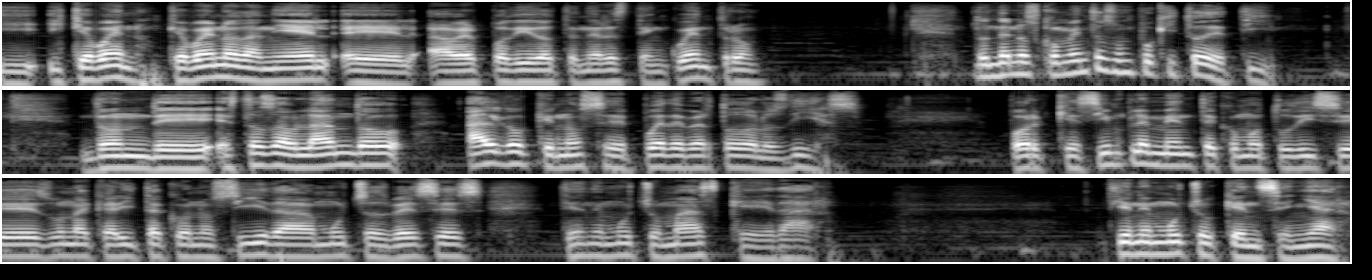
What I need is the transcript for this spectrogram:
Y, qué bueno, qué bueno Daniel el haber podido tener este encuentro, donde nos comentas un poquito de ti, donde estás hablando algo que no se puede ver todos los días. Porque simplemente, como tú dices, una carita conocida muchas veces tiene mucho más que dar, tiene mucho que enseñar.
